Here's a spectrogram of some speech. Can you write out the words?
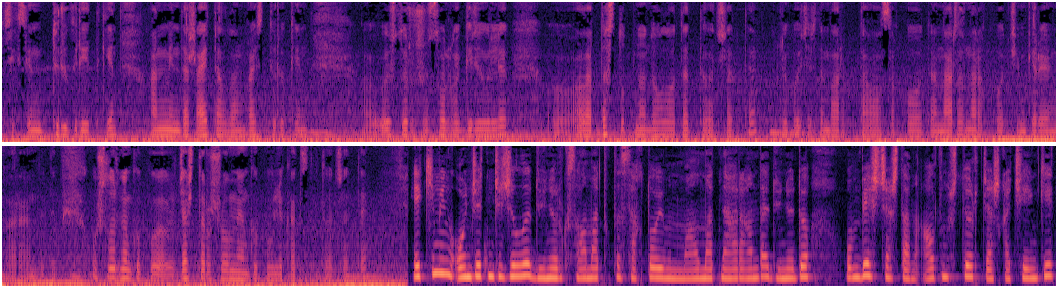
сексен түрү кирет экен. Аны мен даже айта албайм кайсы түрү экенин өздөрү ушу солго кирип эле алар доступно да болуп атат деп атышат да. Любой жерден барып таап алсак болот анан арзаныраак болот чем героинге караганда деп. Ошолордон көп жаштар ошол менен көп увлекаться этип атышат да. Эки миң он жетинчи жылы дүйнөлүк саламаттыкты сактоо уюмунун маалыматына караганда дүйнөдө он беш жаштан алтымыш төрт жашка чейинки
